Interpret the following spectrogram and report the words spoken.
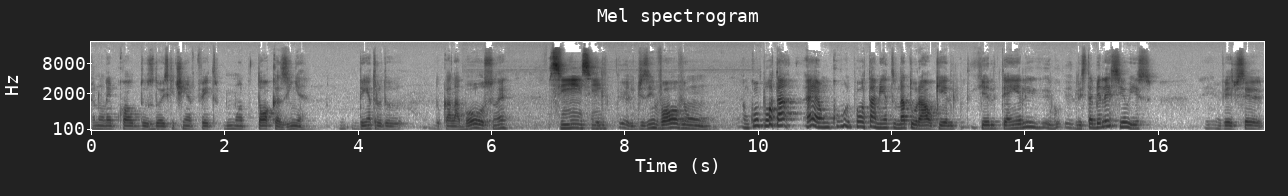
eu não lembro qual dos dois que tinha feito uma tocazinha dentro do, do calabouço, né? Sim, sim. Ele, ele desenvolve um, um comporta, é, um comportamento natural que ele, que ele tem, ele, ele estabeleceu isso. Em vez de ser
